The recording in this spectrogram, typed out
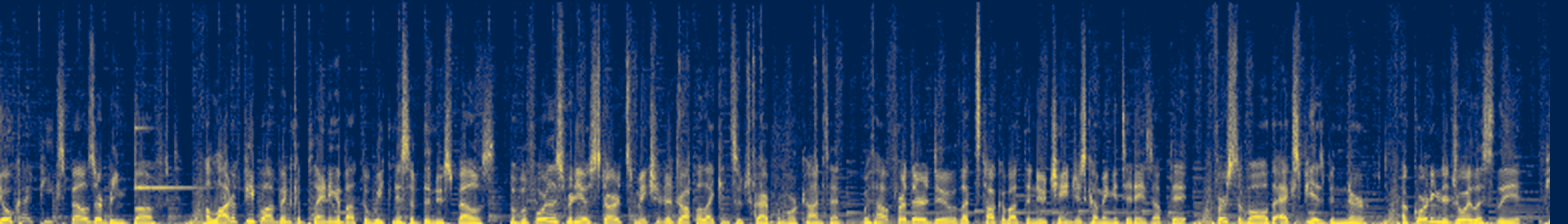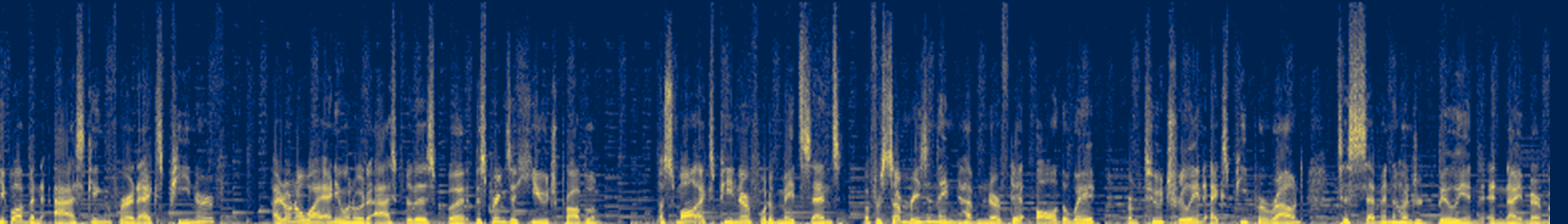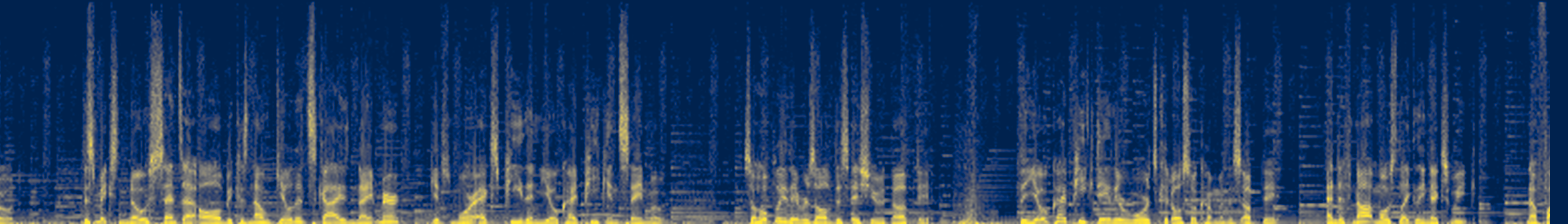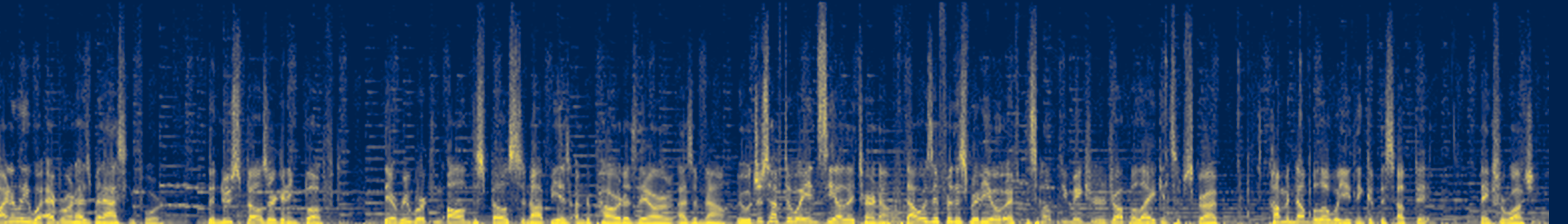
Yokai Peak spells are being buffed. A lot of people have been complaining about the weakness of the new spells. But before this video starts, make sure to drop a like and subscribe for more content. Without further ado, let's talk about the new changes coming in today's update. First of all, the XP has been nerfed. According to Joylessly, people have been asking for an XP nerf. I don't know why anyone would ask for this, but this brings a huge problem. A small XP nerf would have made sense, but for some reason they have nerfed it all the way from 2 trillion XP per round to 700 billion in Nightmare mode. This makes no sense at all because now Gilded Skies Nightmare gives more XP than Yokai Peak Insane mode. So hopefully they resolve this issue in the update. The Yokai Peak daily rewards could also come in this update, and if not, most likely next week. Now finally, what everyone has been asking for. The new spells are getting buffed. They are reworking all of the spells to not be as underpowered as they are as of now. We will just have to wait and see how they turn out. That was it for this video. If this helped you, make sure to drop a like and subscribe. Comment down below what you think of this update. Thanks for watching.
